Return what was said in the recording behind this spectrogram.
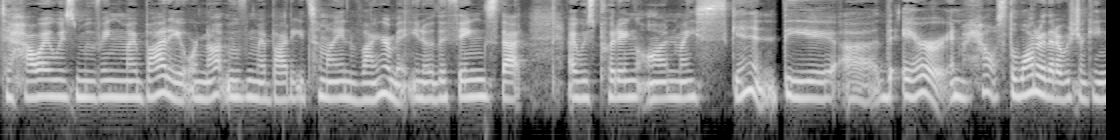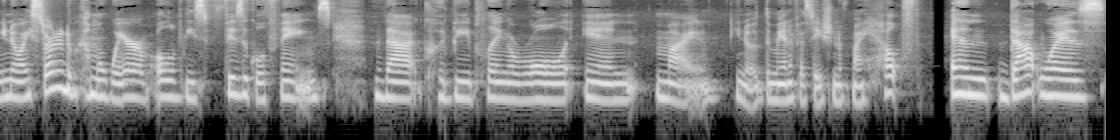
to how I was moving my body or not moving my body, to my environment, you know, the things that I was putting on my skin, the uh, the air in my house, the water that I was drinking. You know, I started to become aware of all of these physical things that could be playing a role in my, you know, the manifestation of my health. And that was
